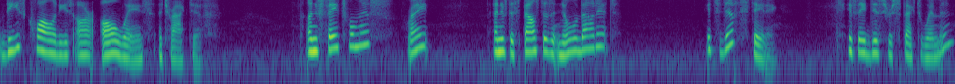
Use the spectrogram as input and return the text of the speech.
These qualities are always attractive. Unfaithfulness, right? And if the spouse doesn't know about it, it's devastating. If they disrespect women,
